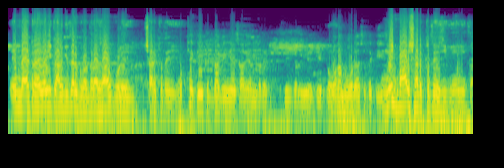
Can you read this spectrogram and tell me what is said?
ਇਹ ਮੈਟਰ ਹੈਗਾ ਜੀ ਕਲਗੀਧਰ ਗੁਰਦੁਆਰਾ ਸਾਹਿਬ ਕੋਲੇ ਸੜਕ ਤੇ ਜੀ। ਉੱਥੇ ਕੀ ਕਿੱਦਾਂ ਗਈਆਂ ਸਾਰੇ ਅੰਦਰ? ਕੀ ਕਰ ਗਏ ਕੀ ਪ੍ਰੋਗਰਾਮ ਹੋ ਰਿਹਾ ਸੀ ਤੇ ਕੀ ਨਹੀਂ ਬਾਹਰ ਸੜਕ ਤੇ ਸੀਗੀਆਂ ਜੀ। ਤਾਂ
